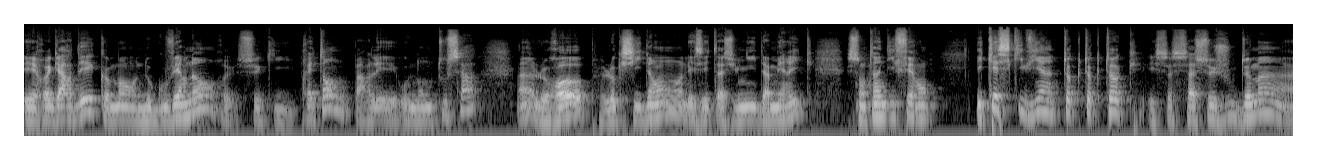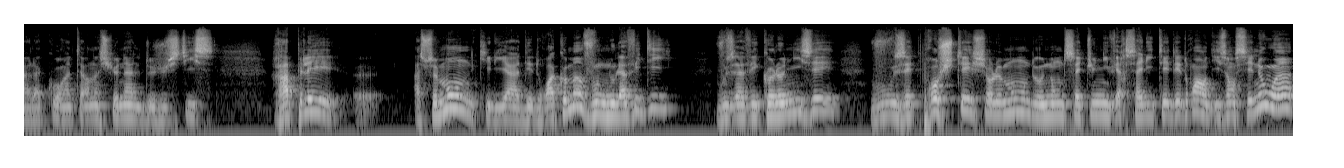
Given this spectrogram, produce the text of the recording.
Et regardez comment nos gouvernants, ceux qui prétendent parler au nom de tout ça, hein, l'Europe, l'Occident, les États-Unis d'Amérique, sont indifférents. Et qu'est-ce qui vient, toc, toc, toc, et ça, se joue demain à la Cour internationale de justice, rappeler euh, à ce monde qu'il y a des droits communs, vous nous l'avez dit. vous avez colonisé, vous vous êtes projeté sur le monde au nom de cette universalité des droits en disant c'est nous, hein,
